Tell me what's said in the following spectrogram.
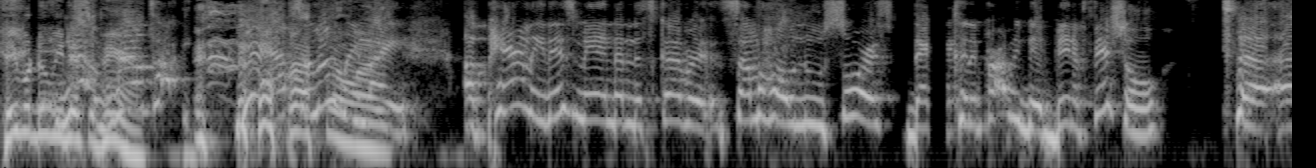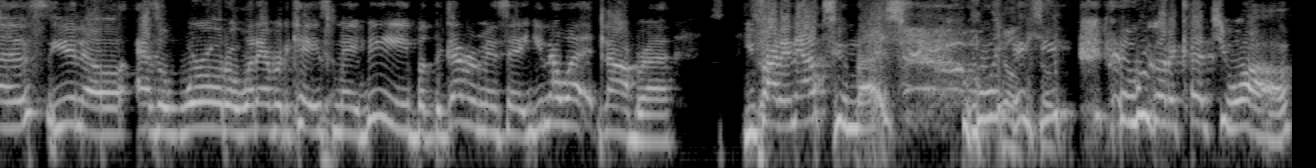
people do be Yeah, disappearing. real talk. Yeah, absolutely. Like- like apparently this man done discovered some whole new source that could have probably been beneficial to us, you know, as a world or whatever the case may be. But the government said, you know what? Nah, bruh. You finding out too much. we, So- so- we're gonna cut you off.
